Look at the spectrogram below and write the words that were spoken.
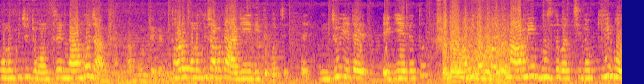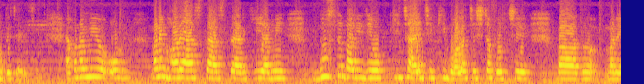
কোনো কিছু যন্ত্রের নামও জানতাম না বলতে গেলে। ধরো কোনো কিছু আমাকে আগিয়ে দিতে বলছে জুই এটা এগিয়ে দিত আমি তখন আমি বুঝতে পারছি না কি বলতে চাইছে। এখন আমি ওর মানে ঘরে আস্তে আস্তে আর কি আমি বুঝতে পারি যে ও কি চাইছে কি বলার চেষ্টা করছে বা মানে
